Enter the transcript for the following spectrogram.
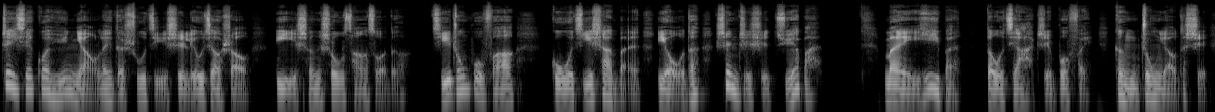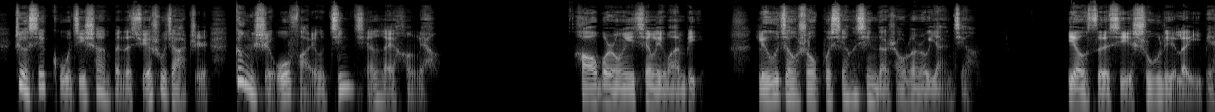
这些关于鸟类的书籍是刘教授一生收藏所得，其中不乏古籍善本，有的甚至是绝版。每一本都价值不菲，更重要的是，这些古籍善本的学术价值更是无法用金钱来衡量。好不容易清理完毕，刘教授不相信的揉了揉眼睛，又仔细梳理了一遍，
